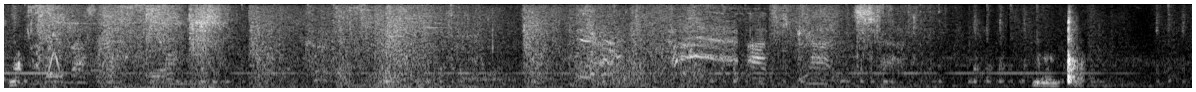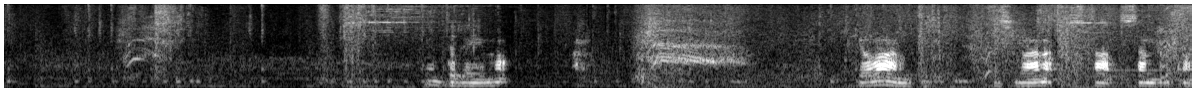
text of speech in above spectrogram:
Farmare meglio. A caccia. Mm. Più avanti. La Sivana sta sempre qua.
